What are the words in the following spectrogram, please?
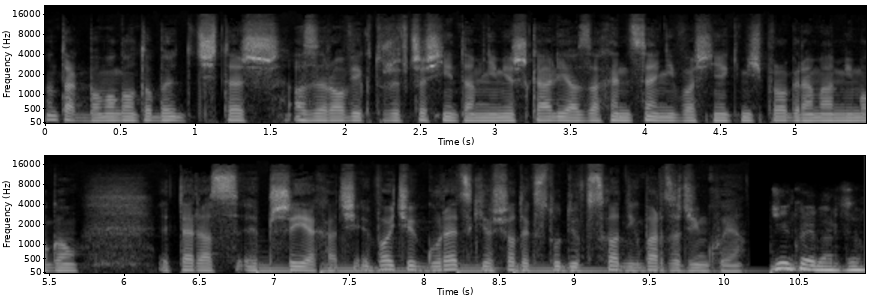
No tak, bo mogą to być też Azerowie, którzy wcześniej tam nie mieszkali, a zachęceni właśnie jakimiś programami mogą teraz przyjechać. Wojciech Górecki, Ośrodek Studiów Wschodnich, bardzo dziękuję. Dziękuję bardzo.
